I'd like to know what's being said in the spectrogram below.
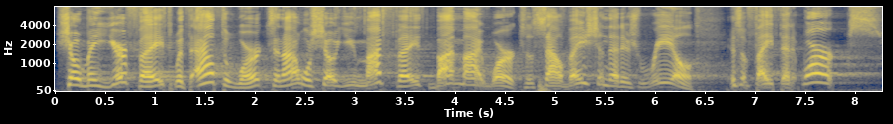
Show me your faith without the works, and I will show you my faith by my works. A salvation that is real is a faith that works.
